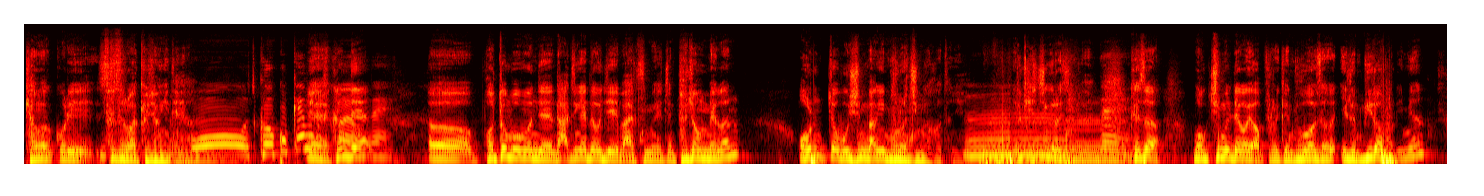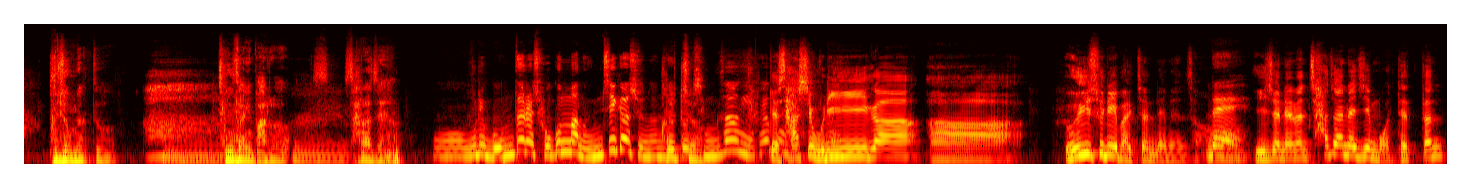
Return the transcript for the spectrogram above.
견갑골이 스스로가 교정이 돼요. 오, 그거 꼭 해보고 예, 싶어요. 근데 네. 어 보통 보면 이제 나중에도 이제 말씀드렸지만 부정맥은 오른쪽 우심방이 무너진 거거든요. 이렇게 찌그러진 거예요. 음. 네. 그래서 목침을 대고 옆으로 이렇게 누워서 이를 밀어버리면 부정맥도 아. 증상이 바로 음. 사라져요. 오, 우리 몸들을 조금만 움직여주는데 그렇죠. 또 증상이 회복이 그러니까 사실. 우리가 아, 의술이 발전되면서 네. 이전에는 찾아내지 못했던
